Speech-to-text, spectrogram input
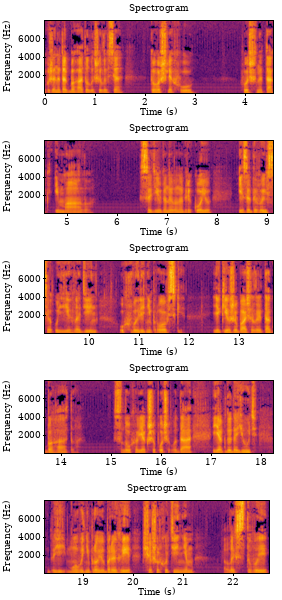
Уже не так багато лишилося того шляху, хоч не так і мало. Сидів Данило над рікою і задивився у її гладінь, у хвилі Дніпровські, які вже бачили так багато. Слухав, як шепоче вода, як додають до її мови Дніпрові береги, що шурхотінням листви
